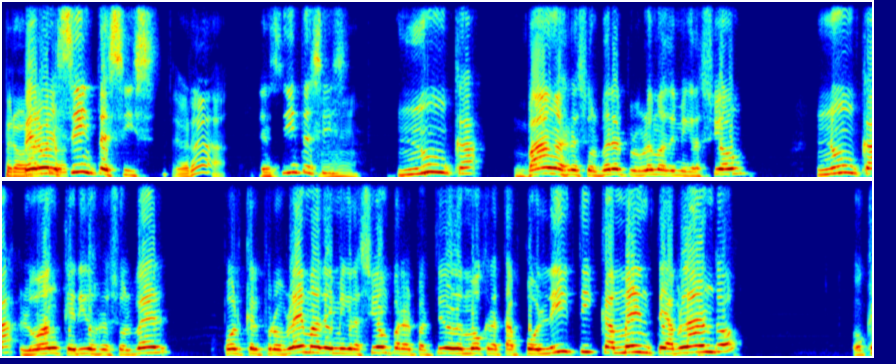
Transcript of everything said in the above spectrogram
Pero, Pero en síntesis, de verdad. en síntesis, nunca van a resolver el problema de inmigración, nunca lo han querido resolver, porque el problema de inmigración para el Partido Demócrata, políticamente hablando, ¿ok?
